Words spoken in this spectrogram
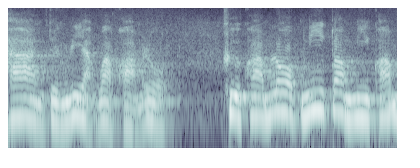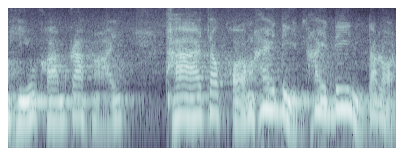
ท่านจึงเรียกว่าความโลภคือความโลภนี้ต้องมีความหิวความกระหาย พาเจ้าของให้ดีดให้ดิ้นตลอด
